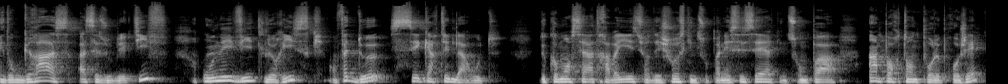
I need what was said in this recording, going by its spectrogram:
Et donc, grâce à ces objectifs, on évite le risque, en fait, de s'écarter de la route, de commencer à travailler sur des choses qui ne sont pas nécessaires, qui ne sont pas importantes pour le projet.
